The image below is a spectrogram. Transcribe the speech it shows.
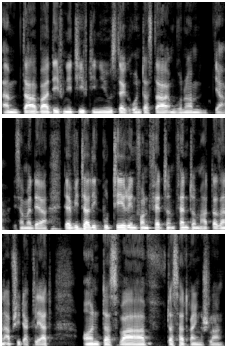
Ähm, da war definitiv die News der Grund, dass da im Grunde genommen, ja, ich sag mal, der, der Vitalik Buterin von Phantom, hat da seinen Abschied erklärt. Und das war, das hat reingeschlagen.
